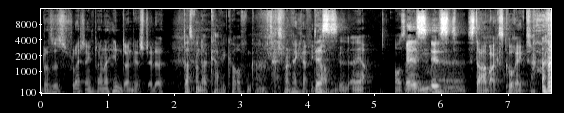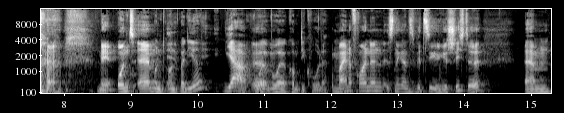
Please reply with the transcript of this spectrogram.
Das ist vielleicht ein kleiner Hint an der Stelle, Dass man da Kaffee kaufen kann. dass man da Kaffee Das, kaufen kann. äh, ja. Außerdem, Es ist Starbucks, korrekt. nee, und, ähm, Äh, und, und bei dir? ja, Woher, ähm, woher kommt die Kohle? meine Freundin ist eine ganz witzige Geschichte. Ähm,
